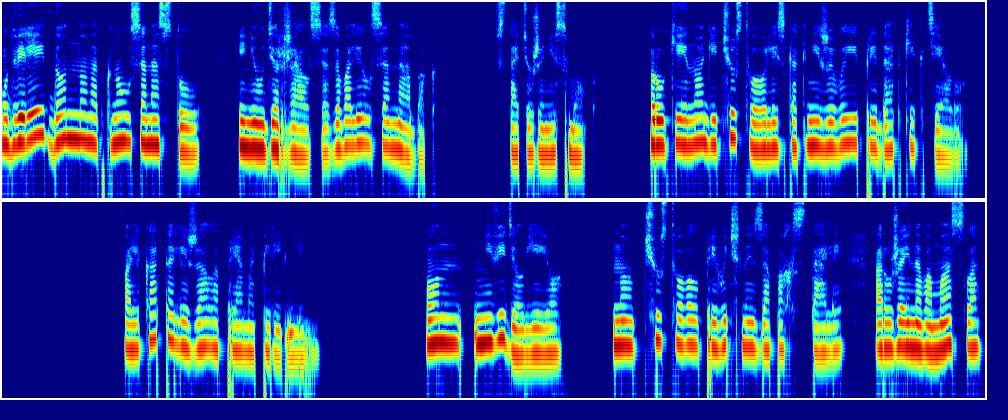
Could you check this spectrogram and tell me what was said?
У дверей Донно наткнулся на стул и не удержался, завалился на бок. Встать уже не смог. Руки и ноги чувствовались, как неживые придатки к телу. Фальката лежала прямо перед ним. Он не видел ее, но чувствовал привычный запах стали, оружейного масла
